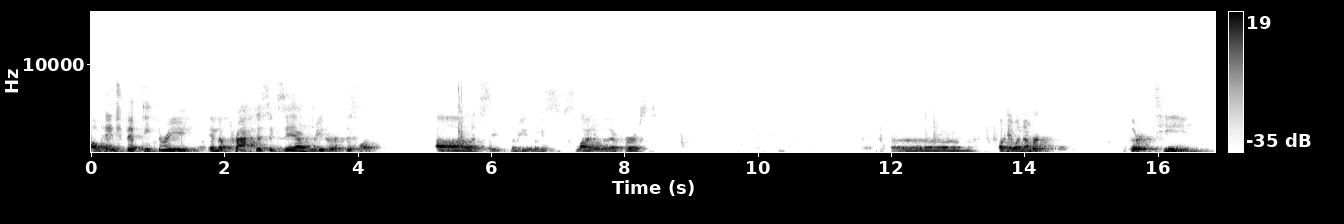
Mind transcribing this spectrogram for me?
Oh, page 53 in the practice exam reader, this one. Uh, let's see. Let me let me slide over there first. Um, okay, what number? 13.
